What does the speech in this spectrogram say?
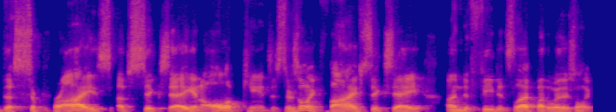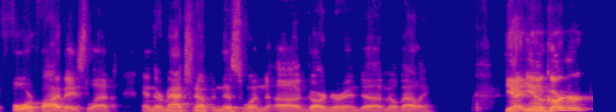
the surprise of 6A in all of Kansas. There's only five 6A undefeateds left. By the way, there's only four 5As left, and they're matching up in this one, uh, Gardner and uh, Mill Valley. Yeah, you know, Gardner,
